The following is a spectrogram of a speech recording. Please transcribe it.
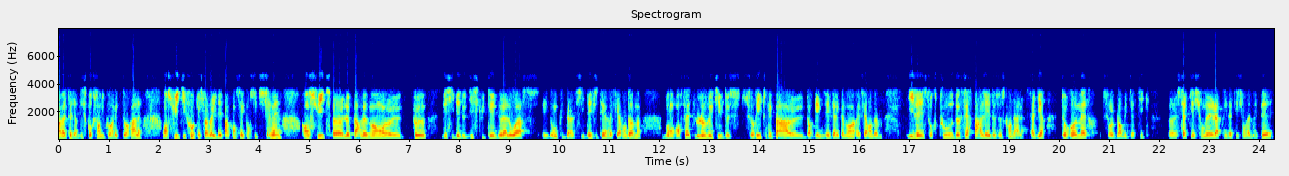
c'est-à-dire 10% du corps électoral. Ensuite, il faut qu'elle soit validée par le Conseil constitutionnel. Ensuite, euh, le Parlement euh, peut décider de discuter de la loi et donc ainsi d'éviter un référendum. Bon, en fait, l'objectif de ce RIP n'est pas euh, d'organiser véritablement un référendum. Il est surtout de faire parler de ce scandale, c'est-à-dire de remettre sur le plan médiatique euh, cette question de la privatisation d'ADP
